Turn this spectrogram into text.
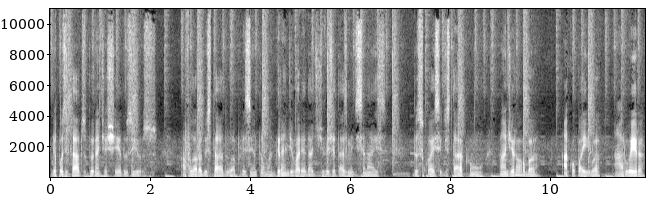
depositados durante a cheia dos rios. A flora do estado apresenta uma grande variedade de vegetais medicinais, dos quais se destacam a andiroba, a copaíba, a aroeira,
